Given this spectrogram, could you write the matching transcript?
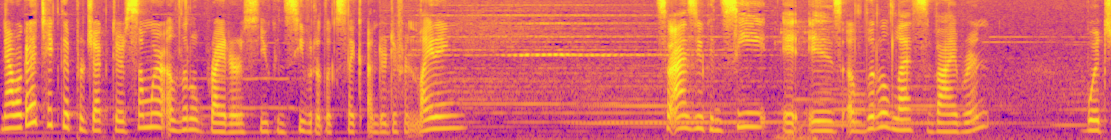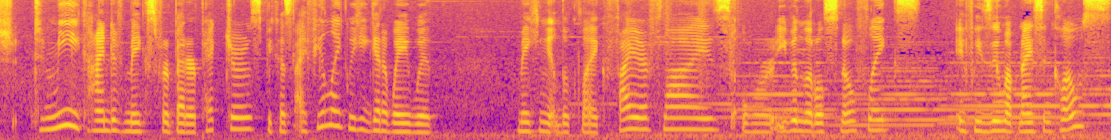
Now we're going to take the projector somewhere a little brighter so you can see what it looks like under different lighting. So as you can see, it is a little less vibrant, which to me kind of makes for better pictures because I feel like we could get away with making it look like fireflies or even little snowflakes if we zoom up nice and close.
